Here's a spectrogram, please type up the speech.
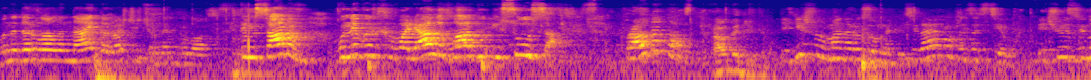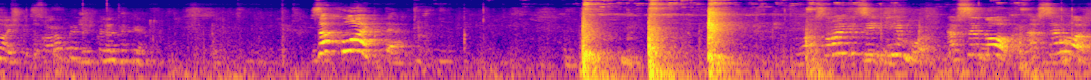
Вони дарували найдорожче, що в них було. Тим самим вони вихваляли владу Ісуса. Правда так? Правда, діти? Які ж ви в мене розумники? Сідаємо вже за стіл. І чую дзвіночки, скоро прийдуть колядники. Заходьте! Благословити цей дім на все добре, на все Боже.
